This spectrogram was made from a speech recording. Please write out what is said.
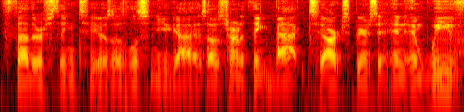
feathers thing too, as I was listening to you guys, I was trying to think back to our experience, and, and we've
